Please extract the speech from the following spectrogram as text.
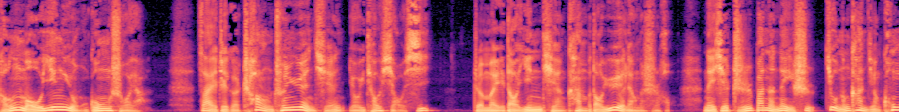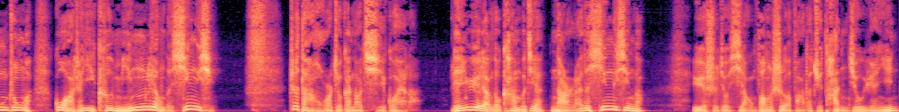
程某英勇公说呀，在这个畅春院前有一条小溪，这每到阴天看不到月亮的时候，那些值班的内侍就能看见空中啊挂着一颗明亮的星星。这大伙就感到奇怪了，连月亮都看不见，哪来的星星啊？于是就想方设法的去探究原因，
